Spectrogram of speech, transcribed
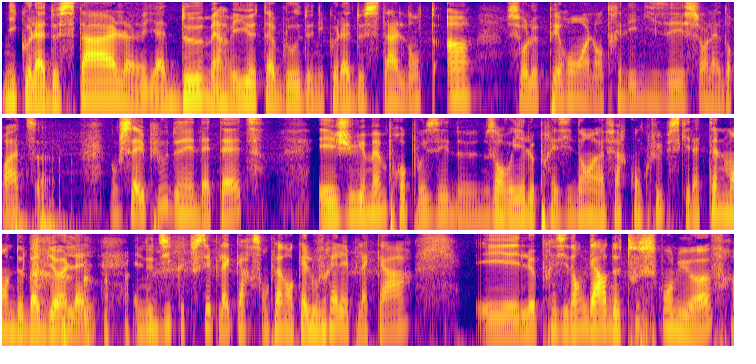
Nicolas de Stahl. Il y a deux merveilleux tableaux de Nicolas de Stahl, dont un sur le perron à l'entrée de l'Élysée sur la droite. Donc je savais plus où donner de la tête. Et je lui ai même proposé de nous envoyer le président à affaire conclue, puisqu'il a tellement de babioles. elle, elle, nous dit que tous ses placards sont pleins, donc elle ouvrait les placards. Et le président garde tout ce qu'on lui offre.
